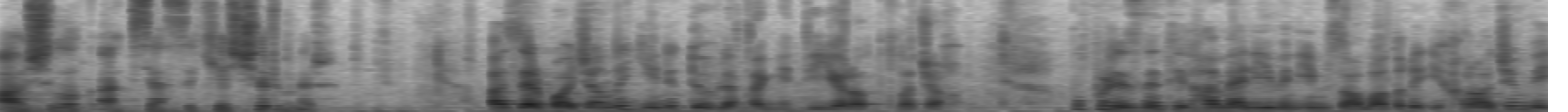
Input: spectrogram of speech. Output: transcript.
acılıq aksiyası keçirmir. Azərbaycanda yeni dövlət agentliyi yaradılacaq. Bu prezident İlham Əliyevin imzaladığı ixracın və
